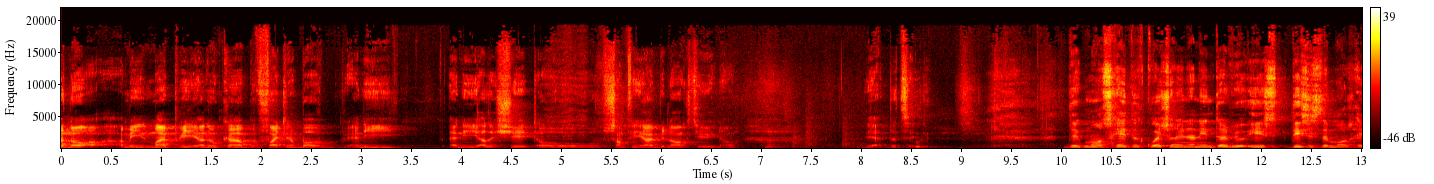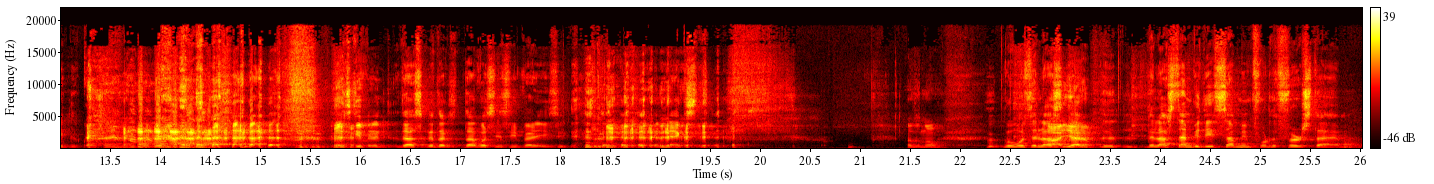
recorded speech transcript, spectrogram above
I know. I mean, in my opinion, I don't care about fighting about any any other shit or something I belong to. You know. Yeah, that's it. The most hated question in an interview is this is the most hated question in an interview. That's, that's, that was easy, very easy. Next. I don't know. What was the last Uh, yeah. time, the, the last time you did something for the first time?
